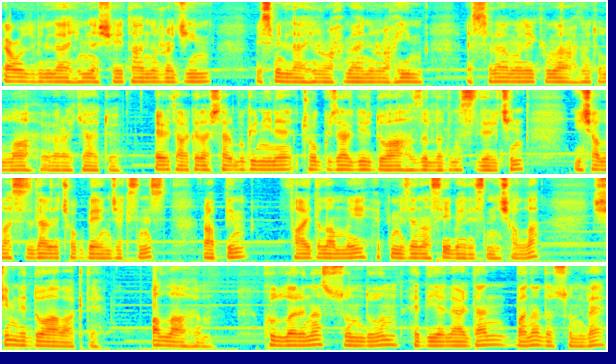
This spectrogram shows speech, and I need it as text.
Euzu billahi mineşşeytanirracim. Bismillahirrahmanirrahim. Esselamu aleyküm ve rahmetullah ve berekatüh. Evet arkadaşlar bugün yine çok güzel bir dua hazırladım sizler için. İnşallah sizler de çok beğeneceksiniz. Rabbim faydalanmayı hepimize nasip eylesin inşallah. Şimdi dua vakti. Allah'ım kullarına sunduğun hediyelerden bana da sun ve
